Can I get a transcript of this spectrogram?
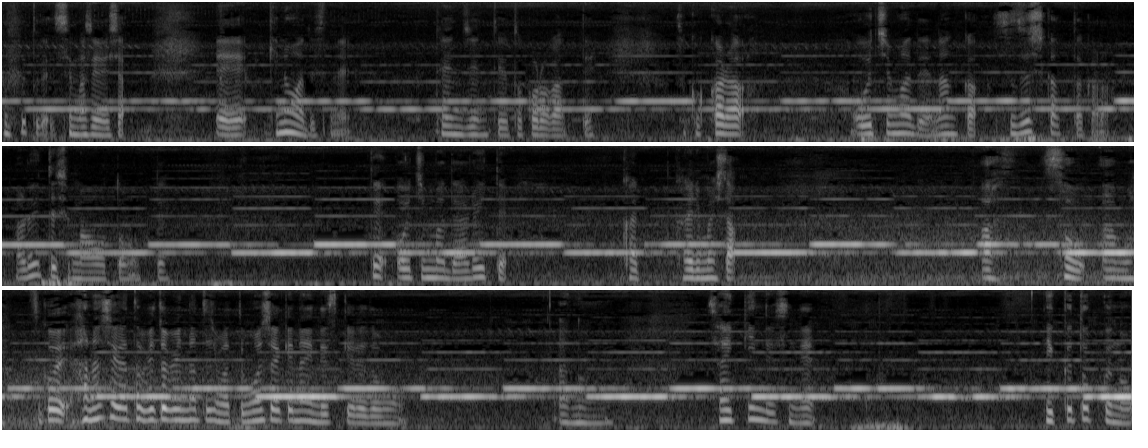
ふふとかすいませんでした、えー、昨日はですね天神っていうところがあってそこからお家までなんか涼しかったから歩いてしまおうと思ってでお家まで歩いて帰りました。あそうあ、まあ、すごい話が飛び飛びになってしまって申し訳ないんですけれどもあの最近ですね TikTok の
